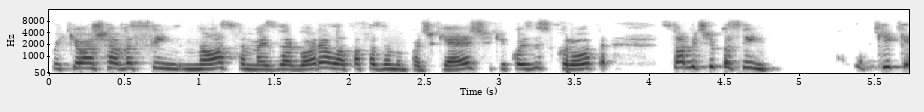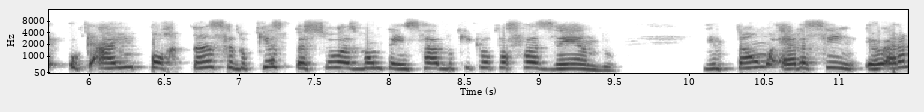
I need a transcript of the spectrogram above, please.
Porque eu achava assim, nossa, mas agora ela está fazendo um podcast, que coisa escrota. Sabe, tipo assim, o que, a importância do que as pessoas vão pensar do que, que eu estou fazendo. Então, era assim, eu era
